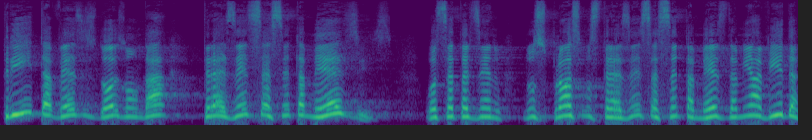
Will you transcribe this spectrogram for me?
30 vezes 12 vão dar 360 meses. Você está dizendo, nos próximos 360 meses da minha vida,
